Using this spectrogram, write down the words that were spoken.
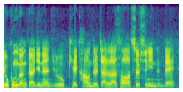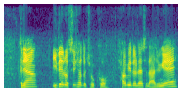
이 공간까지는 이렇게 가운데를 잘라서 쓸 수는 있는데 그냥 이대로 쓰셔도 좋고 협의를 해서 나중에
